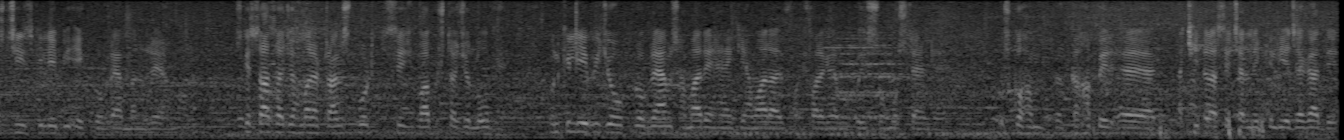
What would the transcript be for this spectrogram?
उस चीज़ के लिए भी एक प्रोग्राम बन रहे हैं हम उसके साथ साथ जो हमारा ट्रांसपोर्ट से वाबस्ता जो लोग हैं, उनके लिए भी जो प्रोग्राम्स हमारे हैं कि हमारा फॉर एग्ज़ाम्पल कोई सोमो स्टैंड है, उसको हम कहाँ पे अच्छी तरह से चलने के लिए जगह दें।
